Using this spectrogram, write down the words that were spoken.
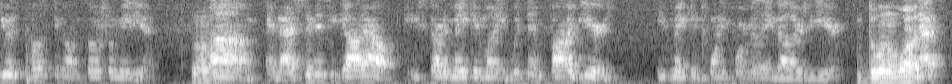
he was posting on social media. Mm. Um, and as soon as he got out, he started making money. Within five years, he's making $24 million a year. Doing what? And that's,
